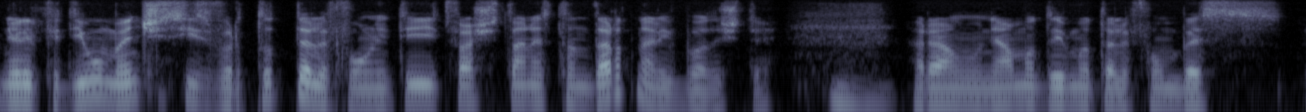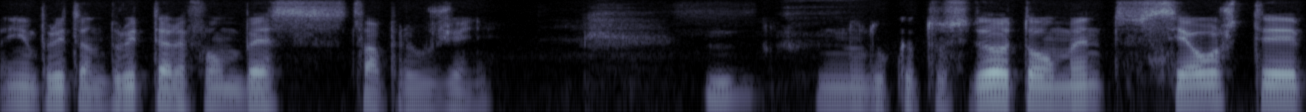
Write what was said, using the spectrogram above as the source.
Нали, в един момент ще си извъртат телефоните и това ще стане стандарт нали, в бъдеще. Mm-hmm. Реално няма да има телефон без, имам преди Android телефон без това приложение. Но докато се дойде този момент, все още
